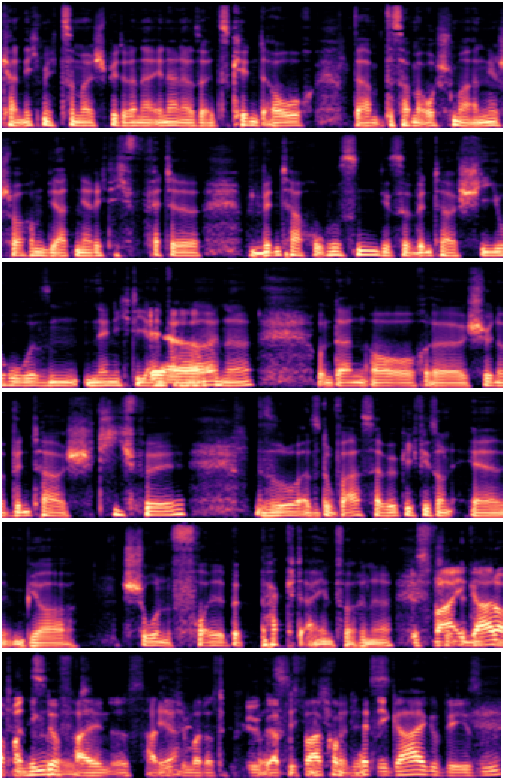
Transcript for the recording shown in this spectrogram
kann ich mich zum Beispiel dran erinnern, also als Kind auch, da, das haben wir auch schon mal angesprochen, wir hatten ja richtig fette Winterhosen, diese Winterskihosen nenne ich die einfach ja. mal, ne? Und dann auch äh, schöne Winterstiefel. So, also du warst ja wirklich wie so ein, äh, ja, schon voll bepackt einfach, ne? Es war schon egal, ob man hingefallen ist, hatte ja, ich immer das Gefühl gehabt. Es war komplett verletzt. egal gewesen,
